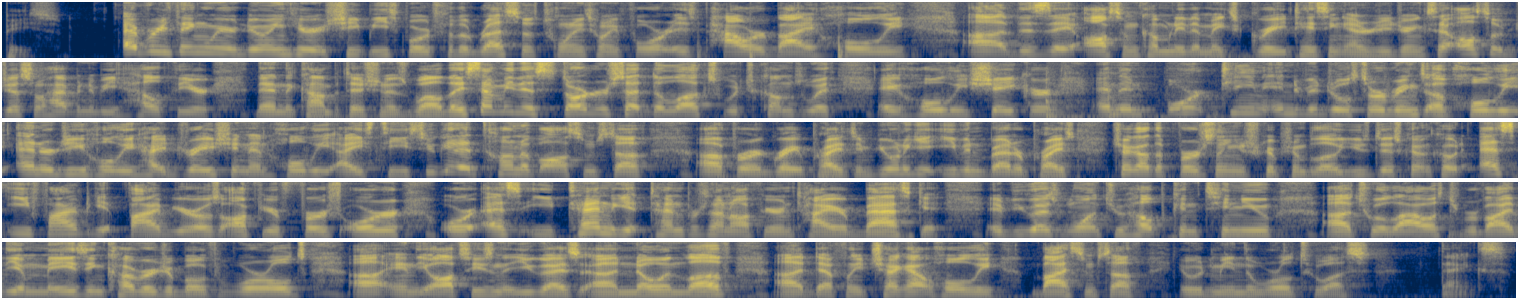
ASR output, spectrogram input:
Peace. Everything we are doing here at Sheep Esports for the rest of 2024 is powered by Holy. Uh, this is a awesome company that makes great tasting energy drinks that also just so happen to be healthier than the competition as well. They sent me this starter set deluxe, which comes with a Holy shaker and then 14 individual servings of Holy Energy, Holy Hydration, and Holy Iced Tea. So you get a ton of awesome stuff uh, for a great price. And if you want to get even better price, check out the first link in the description below. Use discount code SE5 to get 5 euros off your first order or SE10 to get 10% off your entire basket. If you guys want to help continue uh, to allow us to provide the amazing coverage of both Worlds uh, and the offseason that you guys uh, know and love, uh, definitely check out Holy, buy some stuff. It would mean the world to us. Thanks.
